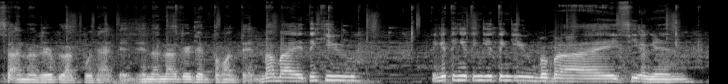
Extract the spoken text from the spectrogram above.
sa another vlog po natin. And another ganito content. Bye-bye. Thank you. Thank you, thank you, thank you, thank you. Bye-bye. See you again.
